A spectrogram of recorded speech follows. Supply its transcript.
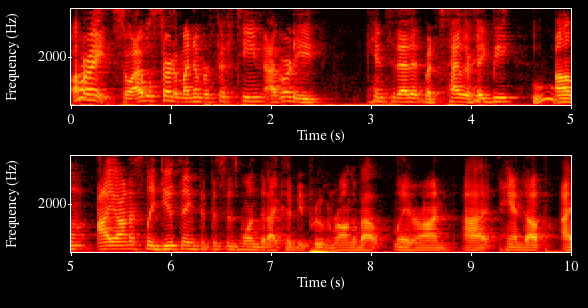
All right, so I will start at my number 15. I've already hinted at it, but it's Tyler Higbee. Ooh. Um, I honestly do think that this is one that I could be proven wrong about later on. Uh, hand up. I,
